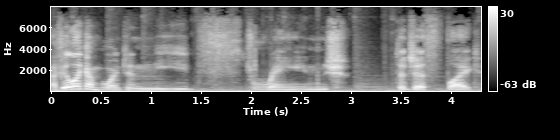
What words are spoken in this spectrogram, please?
I feel like I'm going to need strange to just like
